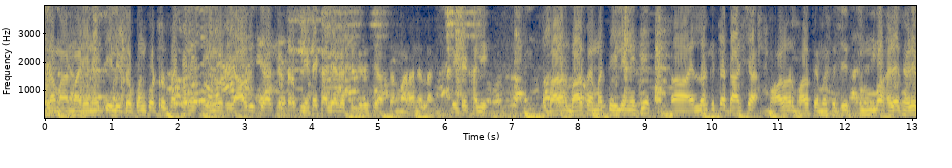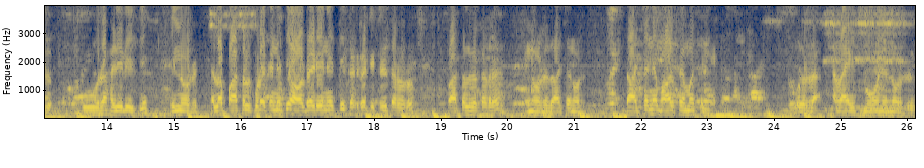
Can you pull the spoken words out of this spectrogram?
ಎಲ್ಲ ಮಾಡಿ ಮಾಡಿ ಏನೈತಿ, ಇಲ್ಲಿ ಟೋಕನ್ ಕೊಟ್ರೆ ಸಾಕೇನೈತಿ ನೋಡ್ರಿ, ಯಾವ ರೀತಿ ಹಚ್ಚಿರ್ತಾರ ಪ್ಲೇಟೇ ಖಾಲಿ ಆಗತ್ತೆ ಇಲ್ಲಿ ರೀತಿ ಹಚ್ಚನ್ ಮಾಡಾನೆಲ್ಲ ಪ್ಲೇಟೇ ಖಾಲಿ. ಭಾಳ ಭಾಳ ಫೇಮಸ್ ಇಲ್ಲಿ ಏನೈತಿ ಎಲ್ಲರಿಗಿಂತ ದಾಲ್ಚಾ, ಭಾಳ ಅಂದ್ರೆ ಭಾಳ ಫೇಮಸ್ ಐತಿ. ತುಂಬಾ ಹಳೇದ್ ಹಳೇದು, ಪೂರಾ ಹಳೇದ್ ಐತಿ. ಇಲ್ಲಿ ನೋಡ್ರಿ, ಎಲ್ಲ ಪಾರ್ಸಲ್ ಕೊಡಕ್ ಏನೈತಿ ಆಲ್ರೆಡಿ ಏನೈತಿ ಕಟ್ಕಟ್ ಕಟ್ ಇಟ್ಟಿರ್ತಾರ ಅವರು. ಪಾರ್ಸಲ್ ಬೇಕಾದ್ರೆ ನೋಡ್ರಿ ದಾಲ್ಚಾ ನೋಡ್ರಿ. ದಾಲ್ಚಾನೇ ಭಾಳ ಫೇಮಸ್ ಇಲ್ಲಿ. ರೈಸ್ ಬೋಣಿ ನೋಡ್ರಿ.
